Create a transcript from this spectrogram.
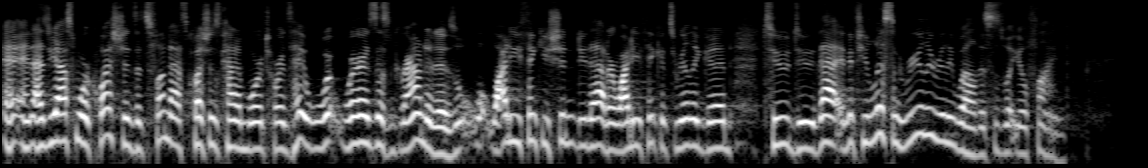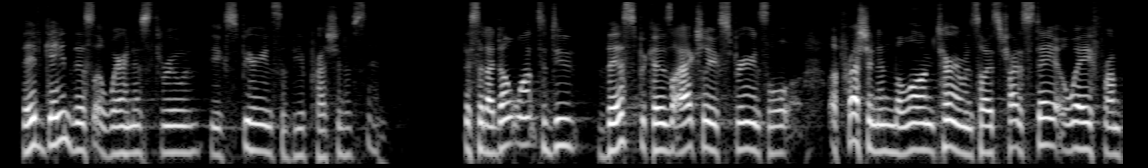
And, and as you ask more questions, it's fun to ask questions kind of more towards, hey, wh- where is this grounded Is Why do you think you shouldn't do that? Or why do you think it's really good to do that? And if you listen really, really well, this is what you'll find. They've gained this awareness through the experience of the oppression of sin. They said, I don't want to do this because I actually experience oppression in the long term, and so I try to stay away from,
